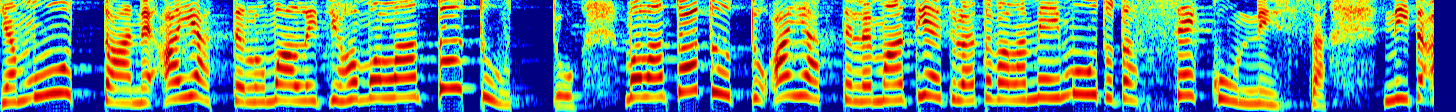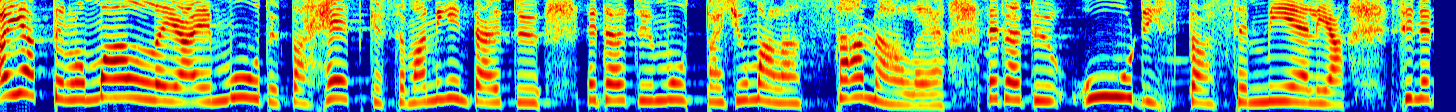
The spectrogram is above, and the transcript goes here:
ja muuttaa ne ajattelumallit, johon me ollaan totuttu. Me ollaan totuttu ajattelemaan tietyllä tavalla, me ei muututa sekunnissa. Niitä ajattelumalleja ei muuteta hetkessä, vaan niin täytyy, ne täytyy muuttaa Jumalan sanalla ja ne täytyy uudistaa se mieli ja sinne,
